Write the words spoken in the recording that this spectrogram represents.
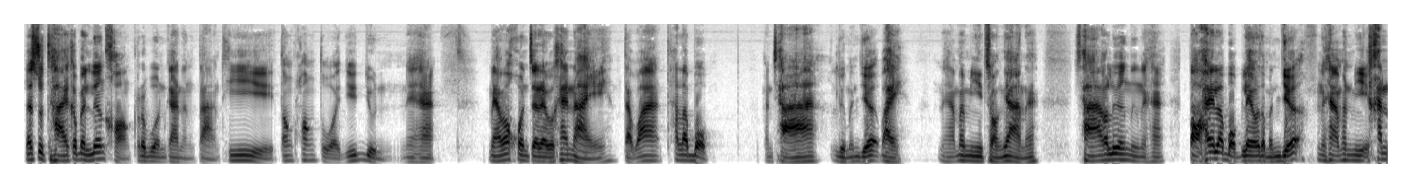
และสุดท้ายก็เป็นเรื่องของกระบวนการต่างๆ ที่ต้องคล่องตัวยืดหยุ่นนะฮะแม้ว่าคนจะเร็วแค่ไหน แต่ว่าถ้าระบบมันช้าหรือมันเยอะไปนะฮะมันมีสออย่างนะ ช้าก็เรื่องหนึ่งนะฮะต่อให้ระบบเร็วแต่มันเยอะนะฮะมันมีขั้น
